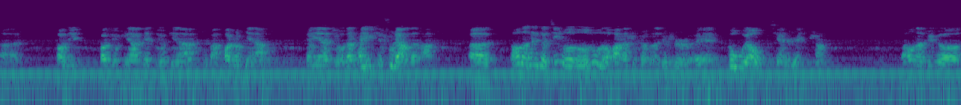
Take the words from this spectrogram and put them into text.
呃。高级高级用品啊，电子用品啊，对吧？化妆品啊，香烟啊，酒，但是它有一些数量的啊，呃，然后呢，这个金额额度的话呢是什么呢？就是诶，购物要五千日元以上。然后呢，这个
